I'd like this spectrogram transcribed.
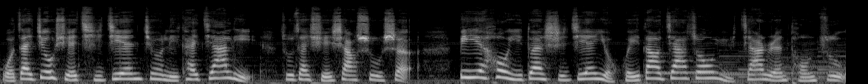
我在就学期间就离开家里，住在学校宿舍。毕业后一段时间有回到家中与家人同住，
